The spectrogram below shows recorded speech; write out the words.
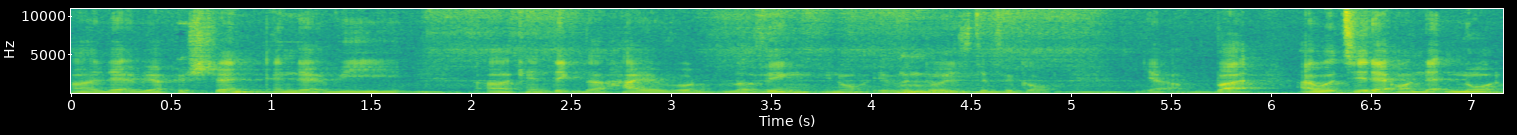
uh, that we are Christian and that we uh, can take the higher road of loving, you know, even though it's difficult. Yeah, but I would say that on that note,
